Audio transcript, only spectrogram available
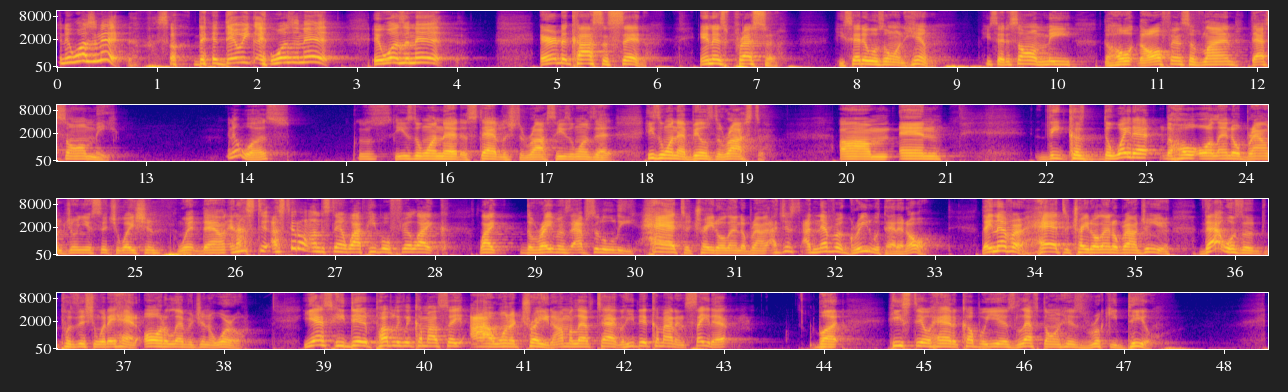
And it wasn't it. So there, we go. It wasn't it. It wasn't it. Eric DeCosta said in his presser he said it was on him. He said it's on me. The whole the offensive line, that's on me. And it was. Because he's the one that established the roster. He's the ones that he's the one that builds the roster. Um, and the because the way that the whole Orlando Brown Jr. situation went down, and I still I still don't understand why people feel like like the Ravens absolutely had to trade Orlando Brown. I just I never agreed with that at all. They never had to trade Orlando Brown Jr. That was a position where they had all the leverage in the world. Yes, he did publicly come out and say, I want to trade. I'm a left tackle. He did come out and say that, but he still had a couple years left on his rookie deal.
